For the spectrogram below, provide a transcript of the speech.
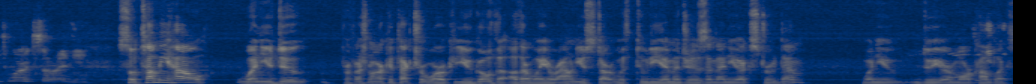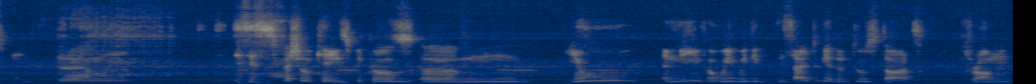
it works already. So tell me how when you do professional architecture work, you go the other way around. You start with 2D images and then you extrude them. When you do your more complex. Um, this is a special case because um, you and me, we, we de- decided together to start from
